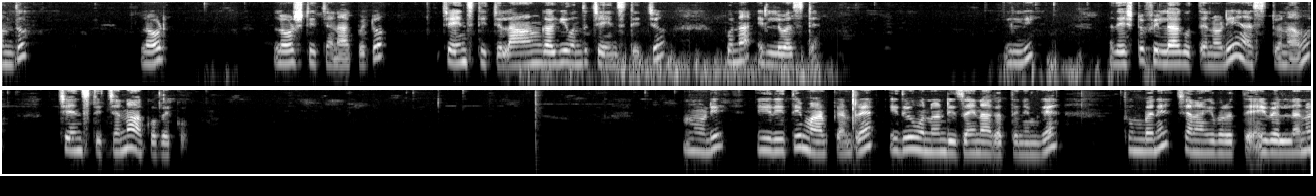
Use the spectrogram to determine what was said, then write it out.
ಒಂದು ಲೋಡ್ ಲೋಡ್ ಸ್ಟಿಚ್ಚನ್ನು ಹಾಕ್ಬಿಟ್ಟು ಚೈನ್ ಸ್ಟಿಚ್ಚು ಲಾಂಗಾಗಿ ಒಂದು ಚೈನ್ ಸ್ಟಿಚ್ಚು ಪುನಃ ಇಲ್ಲೂ ಅಷ್ಟೇ. ಇಲ್ಲಿ ಅದೆಷ್ಟು ಫಿಲ್ ಆಗುತ್ತೆ ನೋಡಿ, ಅಷ್ಟು ನಾವು ಚೈನ್ ಸ್ಟಿಚ್ಚನ್ನು ಹಾಕೋಬೇಕು. ನೋಡಿ ಈ ರೀತಿ ಮಾಡ್ಕೊಂಡ್ರೆ ಇದು ಒಂದೊಂದು ಡಿಸೈನ್ ಆಗುತ್ತೆ ನಿಮಗೆ. ತುಂಬಾ ಚೆನ್ನಾಗಿ ಬರುತ್ತೆ. ಇವೆಲ್ಲನೂ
